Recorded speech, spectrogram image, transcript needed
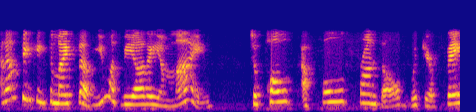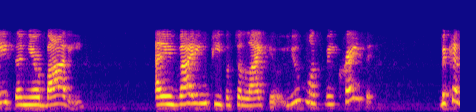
And I'm thinking to myself, you must be out of your mind to post a full frontal with your face and your body and inviting people to like you. You must be crazy. Because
